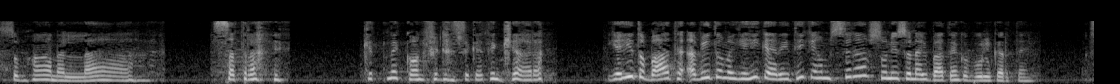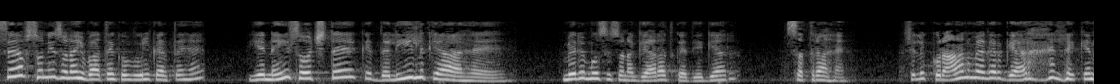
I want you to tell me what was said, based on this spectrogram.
سبحان اللہ، سترہ ہے کتنے کانفیڈینس سے کہتے ہیں، گیارہ۔ یہی تو بات ہے۔ ابھی تو میں یہی کہہ رہی تھی کہ ہم صرف سنی سنائی باتیں قبول کرتے ہیں۔ صرف سنی سنائی باتیں قبول کرتے ہیں۔ یہ نہیں سوچتے کہ دلیل کیا ہے۔ میرے منہ سے سنا گیارہ تو کہہ دیا گیارہ؟ سترہ ہے چلے قرآن میں اگر گیارہ ہے لیکن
